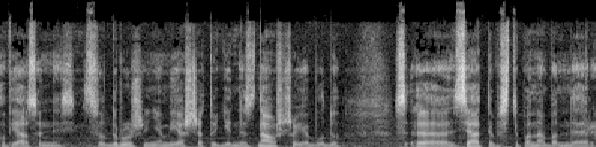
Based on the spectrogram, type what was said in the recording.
пов'язані з одруженням. Я ще тоді не знав, що я буду е, зятем Степана Бандери.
